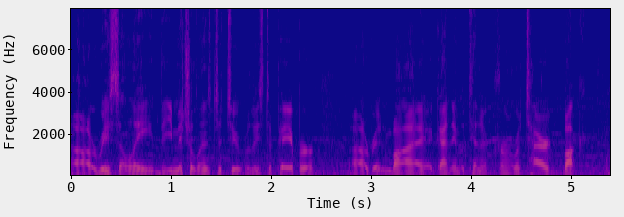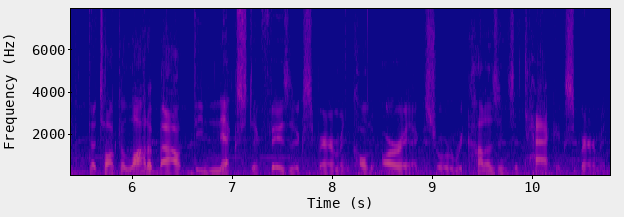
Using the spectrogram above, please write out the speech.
Uh, recently, the Mitchell Institute released a paper uh, written by a guy named Lieutenant Colonel Retired Buck that talked a lot about the next phase of experiment called RX, or Reconnaissance Attack Experiment.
